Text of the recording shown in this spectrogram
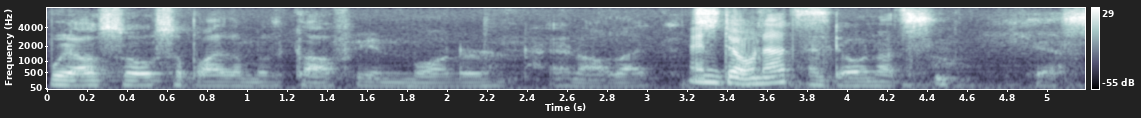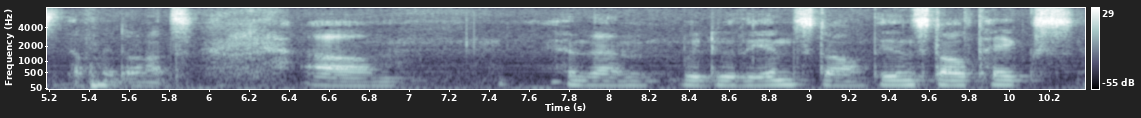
we also supply them with coffee and water and all that. good And stuff. donuts. And donuts. Yes, definitely donuts. Um, and then we do the install. The install takes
